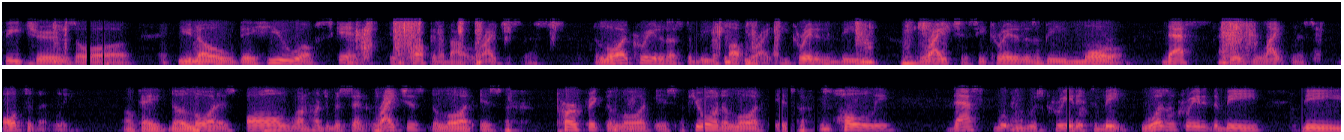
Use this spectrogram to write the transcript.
features or you know the hue of skin. It's talking about righteousness. The Lord created us to be upright. He created to be righteous. He created us to be moral. That's his likeness ultimately. Okay? The Lord is all 100% righteous. The Lord is perfect. The Lord is pure. The Lord is holy. That's what we was created to be. We wasn't created to be the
